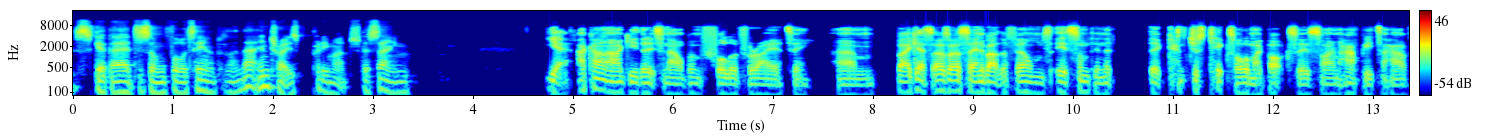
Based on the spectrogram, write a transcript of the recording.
skip ahead to song fourteen. I was like, that intro is pretty much the same. Yeah, I can't argue that it's an album full of variety. Um, but I guess as I was saying about the films, it's something that that just ticks all of my boxes. So I'm happy to have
